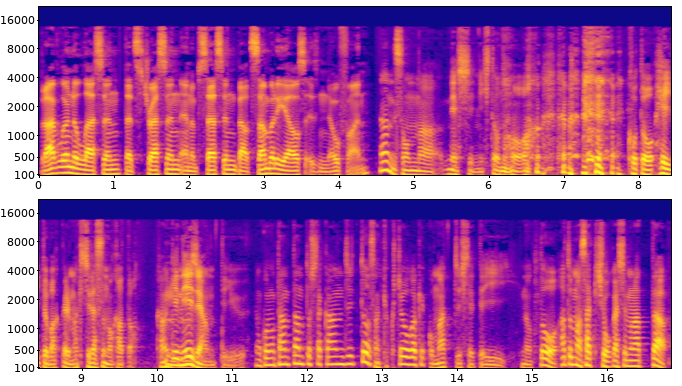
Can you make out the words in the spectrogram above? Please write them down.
but I've learned a lesson that stressing and obsessing about somebody else is no fun. なんでそんな熱心に人のこと、ヘイトばっかり撒き散らすのかと。関係ねえじゃんっていう。この淡々とした感じと、その曲調が結構マッチしてていいのと、あとまあさっき紹介してもらった、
